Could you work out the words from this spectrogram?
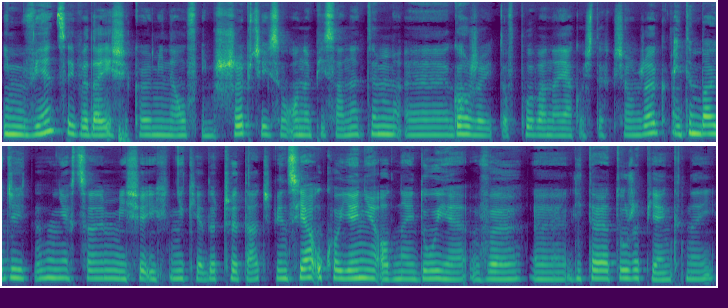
im więcej wydaje się kryminałów, im szybciej są one pisane, tym e, gorzej to wpływa na jakość tych książek i tym bardziej nie chce mi się ich niekiedy czytać. Więc ja ukojenie odnajduję w e, literaturze pięknej,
